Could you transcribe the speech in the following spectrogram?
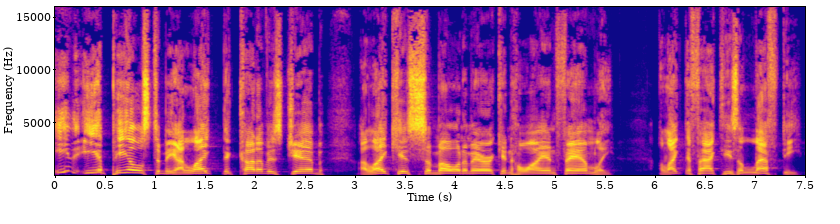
he, he appeals to me. I like the cut of his jib. I like his Samoan American Hawaiian family. I like the fact he's a lefty.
